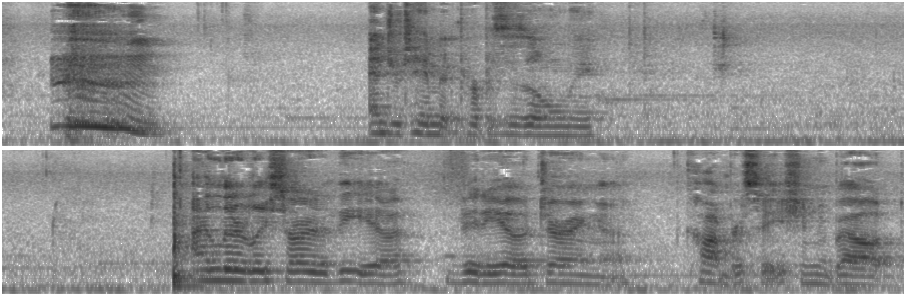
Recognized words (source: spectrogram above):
Entertainment purposes only. I literally started the uh, video during a conversation about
